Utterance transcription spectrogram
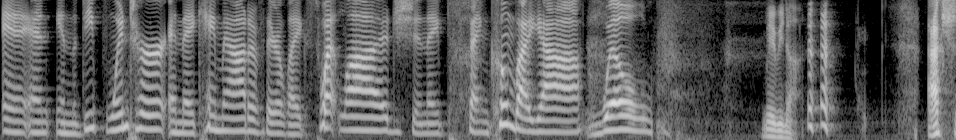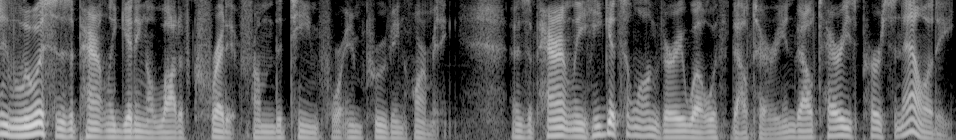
and, and in the deep winter and they came out of their like sweat lodge and they sang Kumbaya. Well, maybe not. Actually, Lewis is apparently getting a lot of credit from the team for improving harmony. As apparently he gets along very well with Valtteri, and Valtteri's personality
